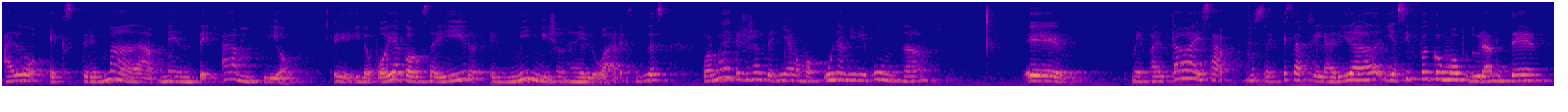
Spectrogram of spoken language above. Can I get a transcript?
algo extremadamente amplio eh, y lo podía conseguir en mil millones de lugares. Entonces, por más de que yo ya tenía como una mini punta, eh, me faltaba esa, no sé, esa claridad y así fue como durante,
